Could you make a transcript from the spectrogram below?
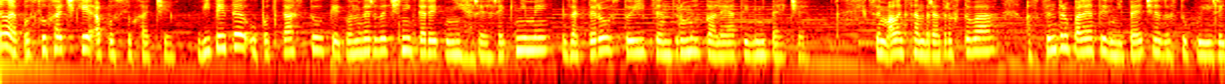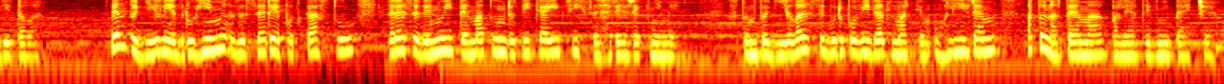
Milé posluchačky a posluchači, vítejte u podcastu ke konverzační karetní hře Řekni mi, za kterou stojí Centrum paliativní péče. Jsem Alexandra Trochtová a v Centru paliativní péče zastupují ředitele. Tento díl je druhým ze série podcastů, které se věnují tématům dotýkajících se hry Řekni mi. V tomto díle si budu povídat s Markem Uhlířem a to na téma paliativní péče.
